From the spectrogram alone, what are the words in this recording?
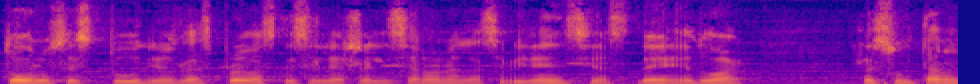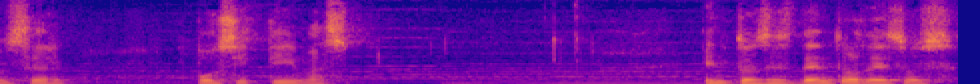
todos los estudios, las pruebas que se le realizaron a las evidencias de Edward resultaron ser positivas. Entonces, dentro de esos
